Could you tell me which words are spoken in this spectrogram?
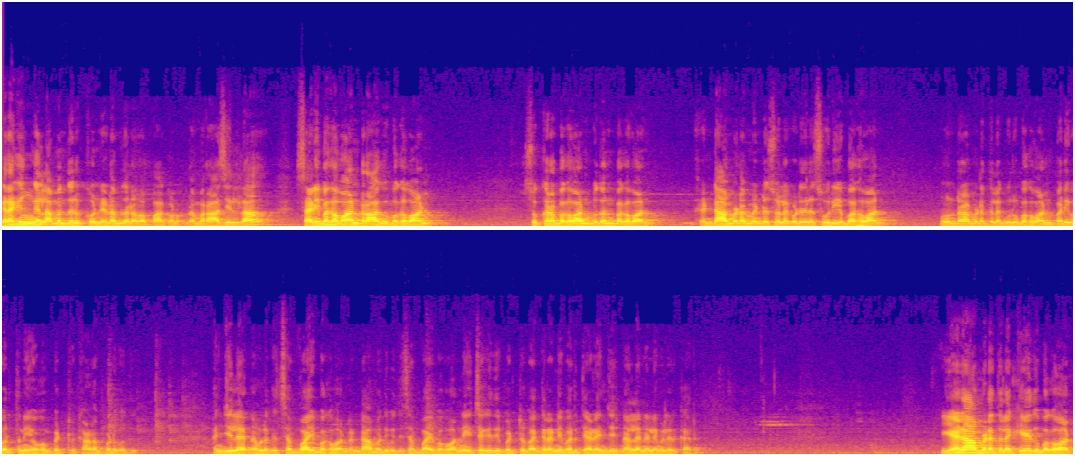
கிரகங்கள் அமர்ந்திருக்கும் இடத்தை நம்ம பார்க்கணும். நம்ம ராசியில் தான் சனி பகவான் ராகு பகவான் சுக்கிர பகவான் புதன் பகவான் ரெண்டாம் இடம் என்று சொல்லக்கூடியதில் சூரிய பகவான் மூன்றாம் இடத்துல குரு பகவான் பரிவர்த்தனை யோகம் பெற்று காணப்படுவது. அஞ்சில் நம்மளுக்கு செவ்வாய் பகவான் ரெண்டாம் அதிபதி செவ்வாய் பகவான் நீச்சகதி பெற்று வக்கர நிவர்த்தி அடைஞ்சு நல்ல நிலைமையில் இருக்கார். ஏழாம் இடத்துல கேது பகவான்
